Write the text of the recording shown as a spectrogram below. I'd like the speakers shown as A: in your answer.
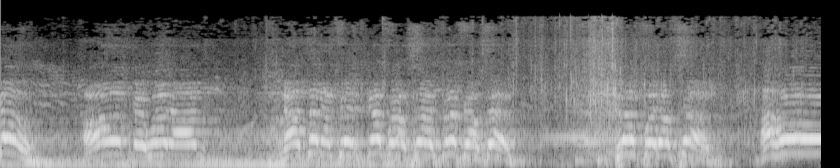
A: go. Okay, well done. Now tell the friends, clap for yourself, clap for yourself. Clap for yourself. Ahoy!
